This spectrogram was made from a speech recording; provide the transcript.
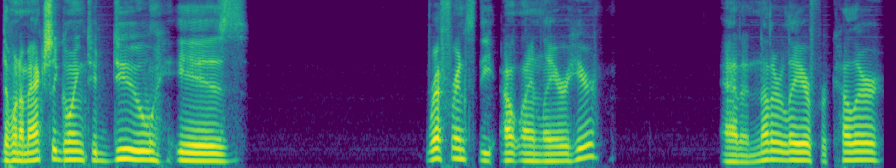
Then what I'm actually going to do is reference the outline layer here, add another layer for color,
